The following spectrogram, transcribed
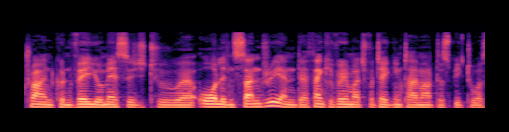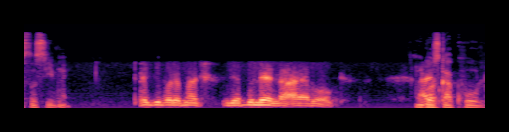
try and convey your message to uh, all in sundry. And uh, thank you very much for taking time out to speak to us this evening. Thank you very much. Ndiyabulela ayabonga. Nkosi kakhulu.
